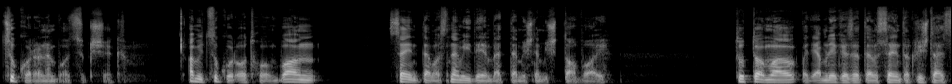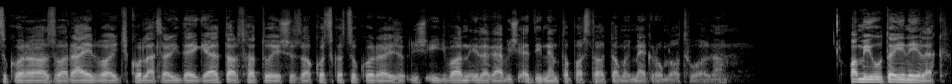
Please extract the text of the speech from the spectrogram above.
Cukorra nem volt szükség. Ami cukor otthon van, szerintem azt nem idén vettem, és nem is tavaly. Tudtam, vagy emlékezetem szerint a kristálycukorra az van ráírva, hogy korlátlan ideig eltartható, és ez a kockacukorra is, is így van, én legalábbis eddig nem tapasztaltam, hogy megromlott volna. Amióta én élek.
